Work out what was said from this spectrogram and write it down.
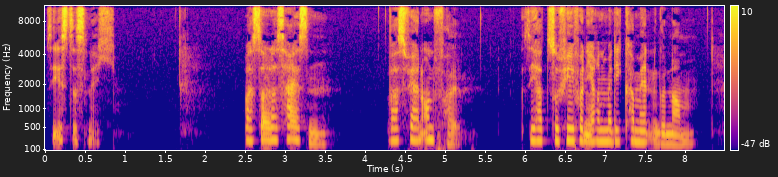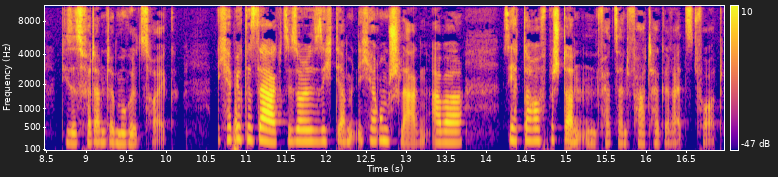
Sie ist es nicht. Was soll das heißen? Was für ein Unfall. Sie hat zu viel von ihren Medikamenten genommen. Dieses verdammte Muggelzeug. Ich habe ihr gesagt, sie solle sich damit nicht herumschlagen, aber sie hat darauf bestanden, fährt sein Vater gereizt fort.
